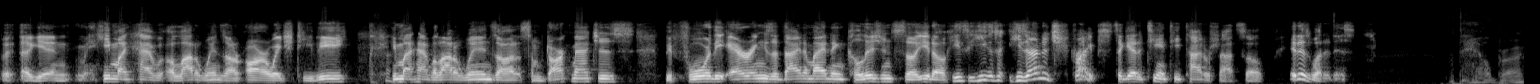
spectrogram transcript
But again, he might have a lot of wins on ROH TV. He might have a lot of wins on some dark matches before the airings of Dynamite and Collision. So you know he's he's he's earned his stripes to get a TNT title shot. So it is what it is. What the hell, bro?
